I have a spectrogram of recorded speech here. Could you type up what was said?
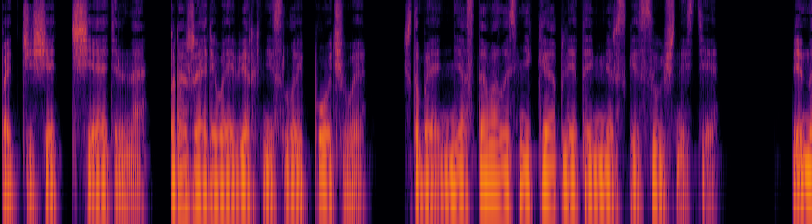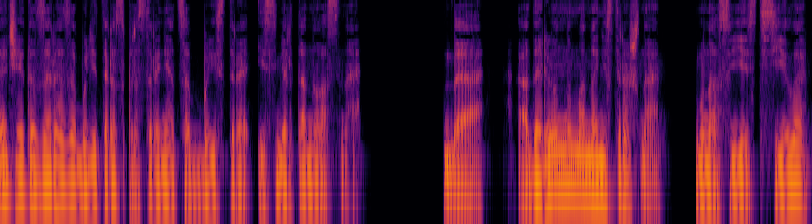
Подчищать тщательно, прожаривая верхний слой почвы, чтобы не оставалось ни капли этой мерзкой сущности. Иначе эта зараза будет распространяться быстро и смертоносно. Да, одаренным она не страшна. У нас есть сила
